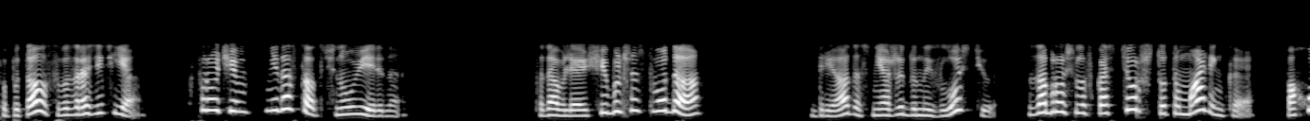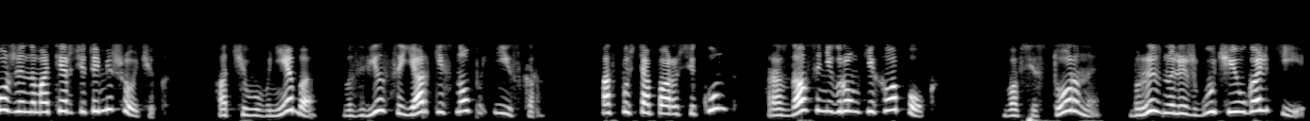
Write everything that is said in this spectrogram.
попыталась возразить я. Впрочем, недостаточно уверенно. Подавляющее большинство – да. Дриада с неожиданной злостью забросила в костер что-то маленькое, похожее на матерчатый мешочек, отчего в небо взвился яркий сноп искр, а спустя пару секунд раздался негромкий хлопок. Во все стороны брызнули жгучие угольки,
